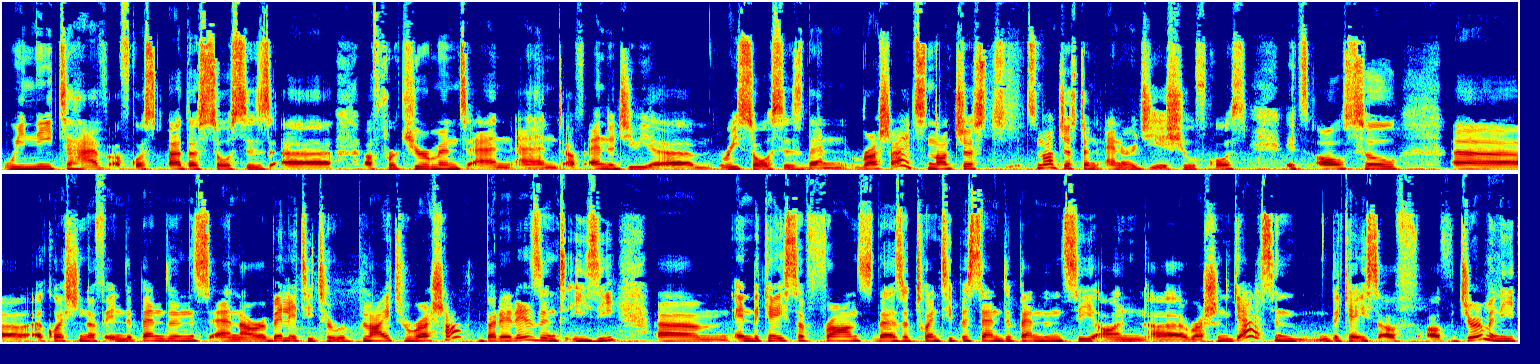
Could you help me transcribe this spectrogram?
We need to have, of course, other sources uh, of procurement and, and of energy um, resources than Russia. It's not just it's not just an energy issue, of course. It's also uh, a question of independence and our ability to reply to Russia. But it isn't easy. Um, in the case of France, there's a 20% dependency on uh, Russian gas in the case of, of Germany,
